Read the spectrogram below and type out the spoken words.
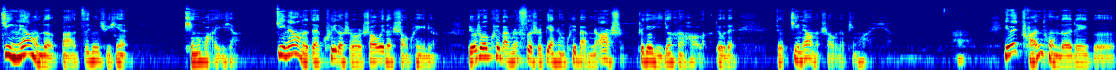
尽量的把资金曲线平滑一下，尽量的在亏的时候稍微的少亏一点，比如说亏百分之四十变成亏百分之二十，这就已经很好了，对不对？就尽量的稍微的平滑一下啊，因为传统的这个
